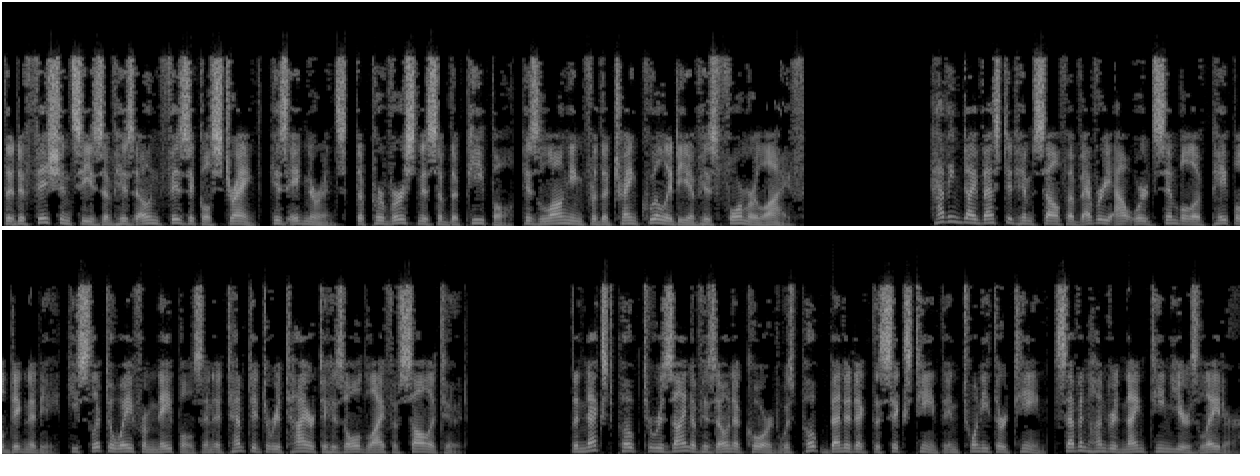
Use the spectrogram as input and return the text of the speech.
the deficiencies of his own physical strength, his ignorance, the perverseness of the people, his longing for the tranquility of his former life." Having divested himself of every outward symbol of papal dignity, he slipped away from Naples and attempted to retire to his old life of solitude. The next pope to resign of his own accord was Pope Benedict XVI in 2013, 719 years later.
